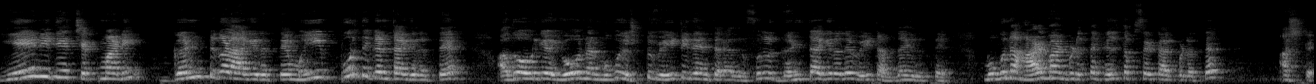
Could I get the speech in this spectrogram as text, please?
ಏನಿದೆ ಚೆಕ್ ಮಾಡಿ, ಗಂಟುಗಳಾಗಿರುತ್ತೆ, ಮೈ ಪೂರ್ತಿ ಗಂಟಾಗಿರುತ್ತೆ. ಅದು ಅವ್ರಿಗೆ ಅಯ್ಯೋ ನನ್ನ ಮಗು ಎಷ್ಟು ವೆಯ್ಟ್ ಇದೆ ಅಂತಾರೆ, ಅದ್ರ ಫುಲ್ ಗಂಟಾಗಿರೋದೇ ವೆಯ್ಟ್ ಅರ್ಧ ಇರುತ್ತೆ. ಮಗುನ ಹಾಳು ಮಾಡಿಬಿಡುತ್ತೆ ಹೆಲ್ತ್ ಅಪ್ಸೆಟ್ ಆಗಿಬಿಡುತ್ತೆ, ಅಷ್ಟೇ.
